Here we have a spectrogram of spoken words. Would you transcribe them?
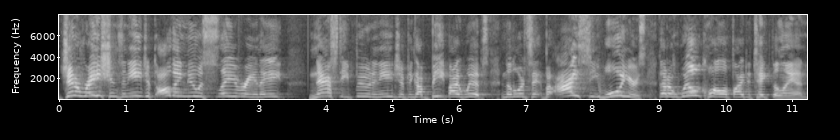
generations in Egypt. All they knew was slavery, and they ate nasty food in Egypt and got beat by whips. And the Lord said, But I see warriors that are well qualified to take the land.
